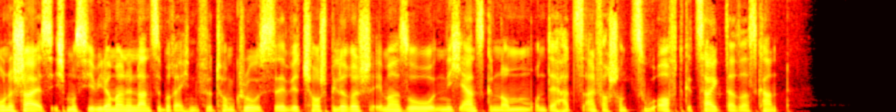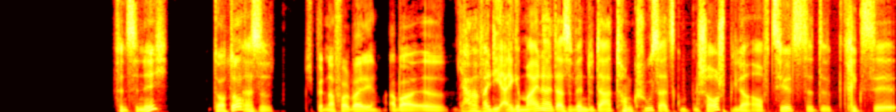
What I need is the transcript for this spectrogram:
ohne Scheiß, ich muss hier wieder mal eine Lanze brechen für Tom Cruise. Er wird schauspielerisch immer so nicht ernst genommen und er hat es einfach schon zu oft gezeigt, dass er es kann. Findest du nicht? Doch, doch. Also ich bin da voll bei dir. Aber äh, Ja, aber weil die Allgemeinheit, also wenn du da Tom Cruise als guten Schauspieler aufzählst, du- kriegst du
